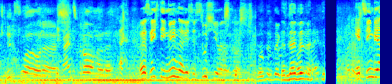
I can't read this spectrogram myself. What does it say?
Schnitzel oder Schweinsbraten oder. Das ist richtig müncherisches Sushi oder so. Jetzt sind wir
